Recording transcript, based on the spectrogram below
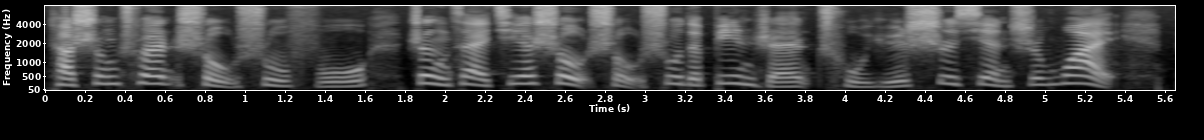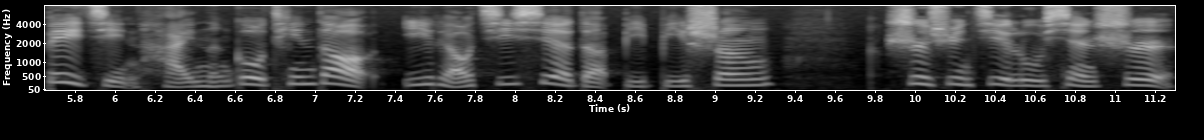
他身穿手术服，正在接受手术的病人处于视线之外，背景还能够听到医疗机械的哔哔声。视讯记录显示，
